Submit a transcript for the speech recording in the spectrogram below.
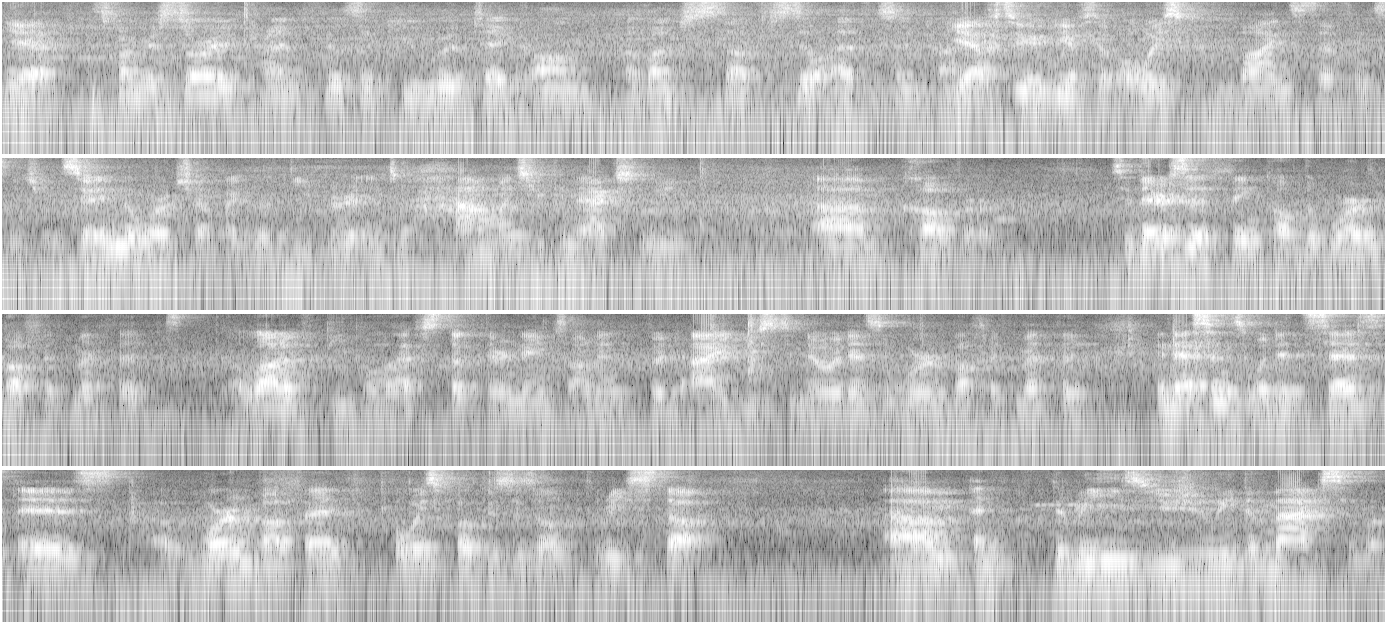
Yeah. Because from your story, it kind of feels like you would take on a bunch of stuff still at the same time. You have to you have to always combine stuff in situations. So in the workshop, I go deeper into how much you can actually um, cover. So there's a thing called the Warren Buffett method. A lot of people have stuck their names on it, but I used to know it as the Warren Buffett method. In essence, what it says is uh, Warren Buffett always focuses on three stuff, um, and three is usually the maximum.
